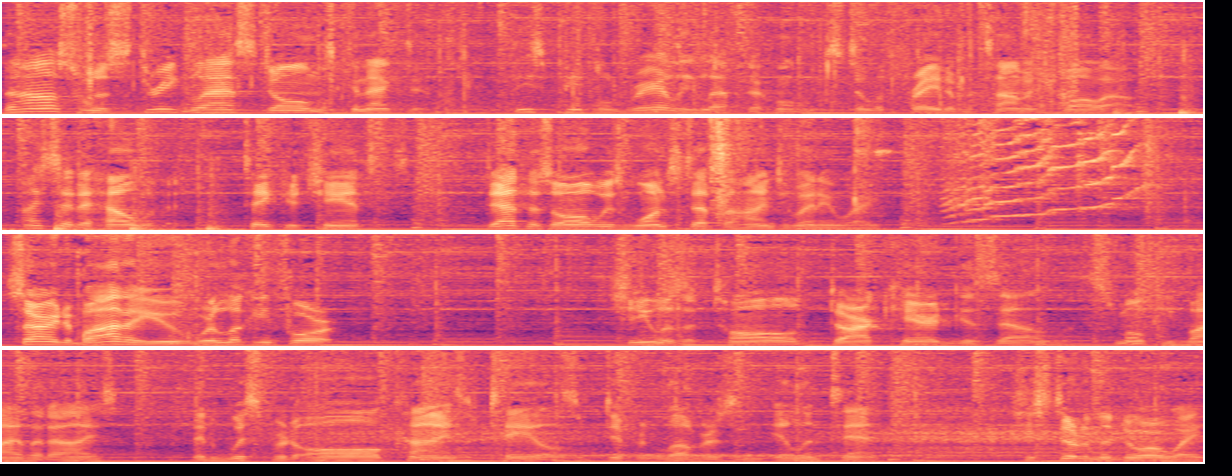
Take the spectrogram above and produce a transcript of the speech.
The house was three glass domes connected. These people rarely left their homes, still afraid of atomic fallout. I said to hell with it. Take your chances. Death is always one step behind you anyway. Sorry to bother you. We're looking for. She was a tall, dark haired gazelle with smoky violet eyes that whispered all kinds of tales of different lovers and ill intent. She stood in the doorway,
